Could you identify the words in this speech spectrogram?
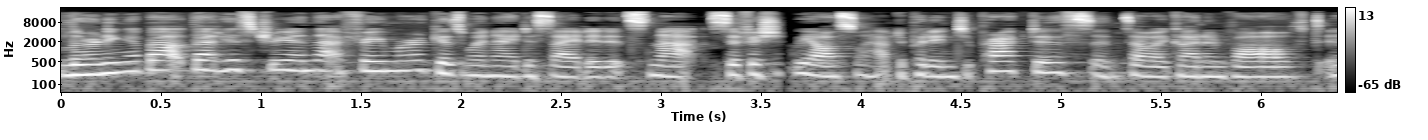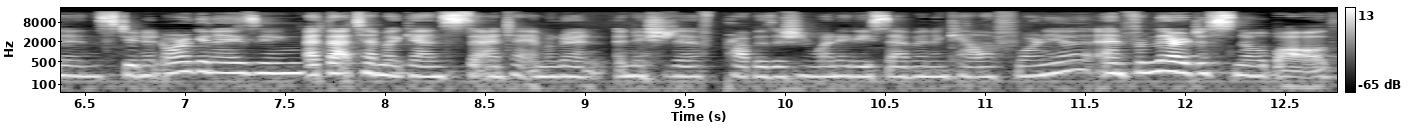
learning about that history and that framework is when I decided it's not sufficient. We also have to put it into practice. And so I got involved in student organizing, at that time against the Anti Immigrant Initiative Proposition 187 in California. And from there, it just snowballed.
